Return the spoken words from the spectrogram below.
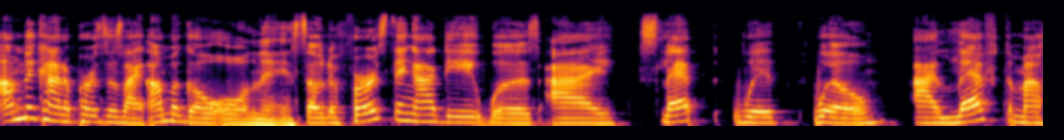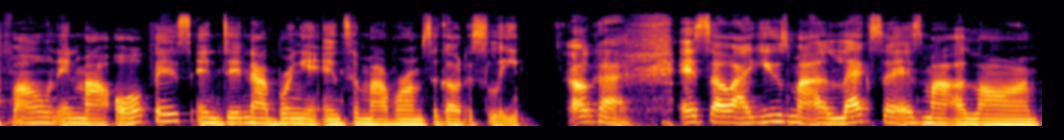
I'm the kind of person that's like, I'm gonna go all in. So the first thing I did was I slept with well, I left my phone in my office and did not bring it into my room to go to sleep. Okay. And so I use my Alexa as my alarm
